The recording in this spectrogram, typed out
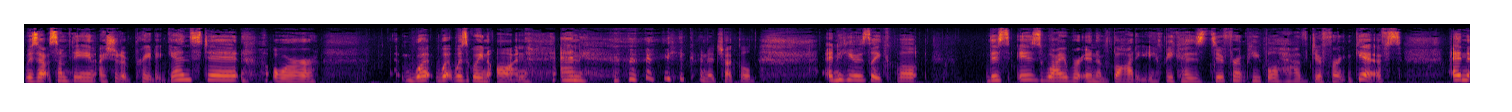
was that something I should have prayed against it or what what was going on? And he kind of chuckled. And he was like, well, this is why we're in a body because different people have different gifts. And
